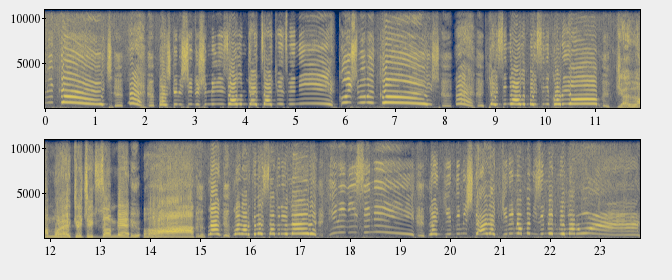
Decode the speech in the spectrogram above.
eve kaç. Eh, başka bir şey düşünmeliyiz oğlum gel takip et beni. Koş baba koş. Eh, gelsene oğlum ben seni koruyorum. Gel lan buraya küçük zombi. Aa. Lan lan arkadaş saldırıyorlar. Eve girsene. Lan girdim işte hala giremiyorum lan izin vermiyorlar. Vaa!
